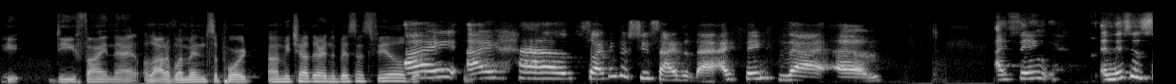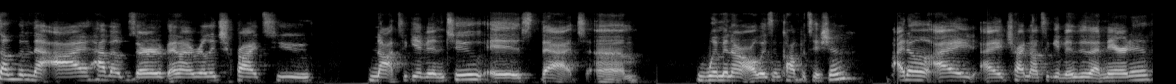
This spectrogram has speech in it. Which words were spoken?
Do you, do you find that a lot of women support um, each other in the business field? I I have so I think there's two sides of that. I think that um, I think, and this is something that I have observed, and I really try to not to give into is that um, women are always in competition. I don't. I I try not to give into that narrative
